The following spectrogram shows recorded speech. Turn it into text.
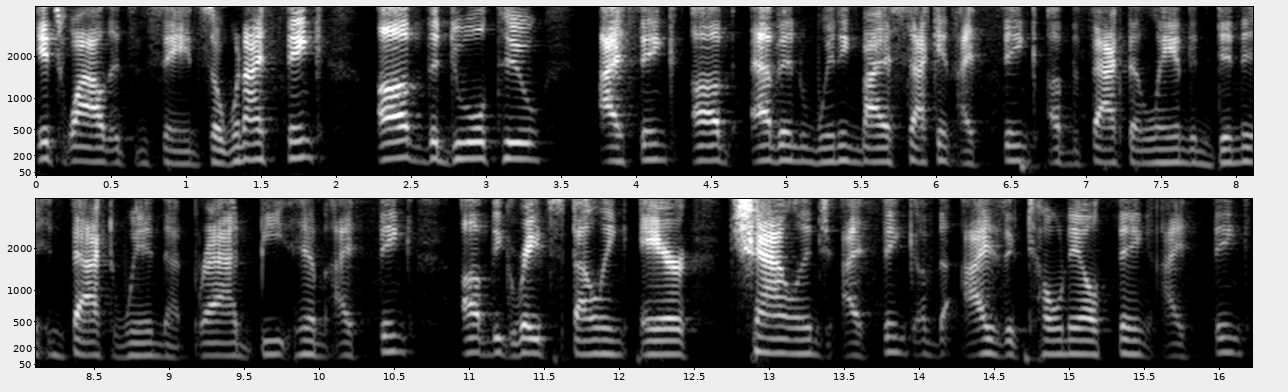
It's wild. It's insane. So when I think of the duel two, I think of Evan winning by a second. I think of the fact that Landon didn't, in fact, win, that Brad beat him. I think of the great spelling air challenge. I think of the Isaac toenail thing. I think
